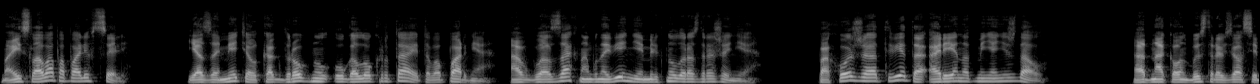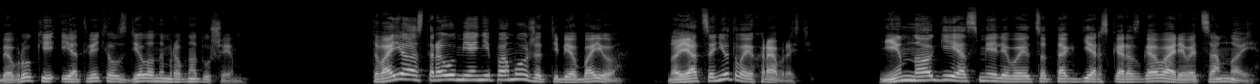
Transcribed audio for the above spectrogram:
Мои слова попали в цель. Я заметил, как дрогнул уголок рта этого парня, а в глазах на мгновение мелькнуло раздражение. Похоже, ответа Ариен от меня не ждал. Однако он быстро взял себя в руки и ответил сделанным равнодушием. «Твое остроумие не поможет тебе в бою, но я ценю твою храбрость. Немногие осмеливаются так дерзко разговаривать со мной.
